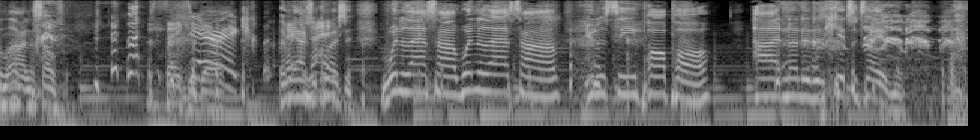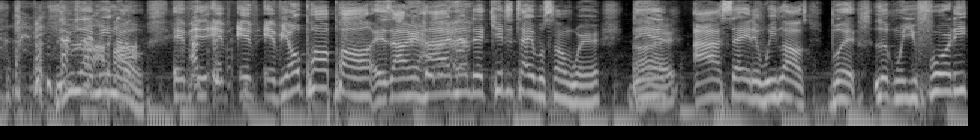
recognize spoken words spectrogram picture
crouching behind the sofa? Thank you, Derek. Derek. Let me ask you a question. When the last time? When the last time you done seen Paw Paw hiding under the kitchen table? you let me know. If if if if your Paw Paw is out here hiding under the kitchen table somewhere, then All right. I say that we lost. But look, when you're forty,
